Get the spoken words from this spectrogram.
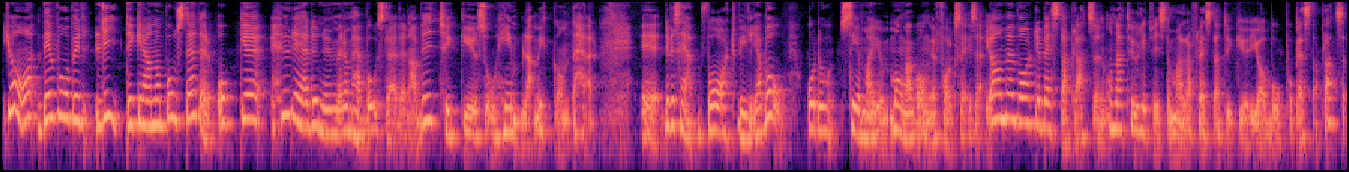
Ja, det var väl lite grann om bostäder. Och eh, hur är det nu med de här bostäderna? Vi tycker ju så himla mycket om det här. Eh, det vill säga, vart vill jag bo? Och då ser man ju många gånger folk säger så här, ja men vart är bästa platsen? Och naturligtvis de allra flesta tycker jag bor på bästa platsen.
